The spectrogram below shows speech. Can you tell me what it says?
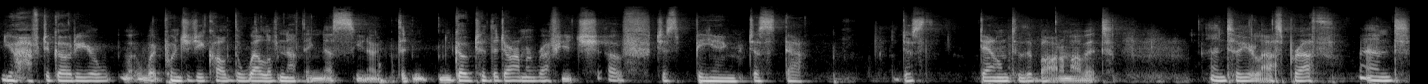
You have to go to your what Punjaji called the well of nothingness. You know, the, go to the Dharma refuge of just being, just that, just down to the bottom of it until your last breath. And,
